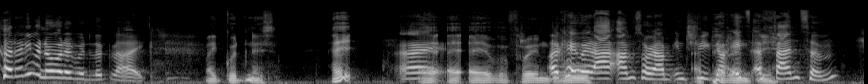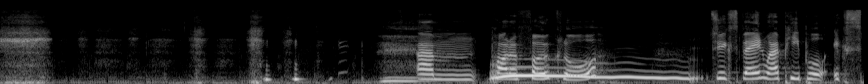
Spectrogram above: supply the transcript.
I don't even know what it would look like. My goodness. Hey, I, I, I, have a friend. okay, wait, I, I'm sorry, I'm intrigued now. It's a phantom. um, part of folklore to explain why people ex-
